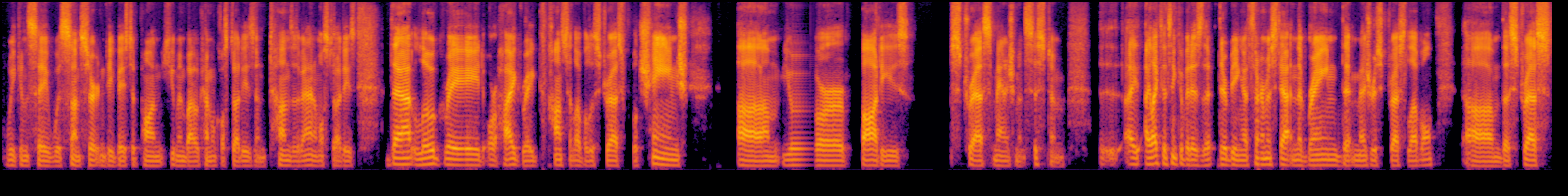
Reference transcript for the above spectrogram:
we can say with some certainty based upon human biochemical studies and tons of animal studies, that low grade or high grade constant level of stress will change um, your body's stress management system. I, I, like to think of it as that there being a thermostat in the brain that measures stress level. Um, the stress,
